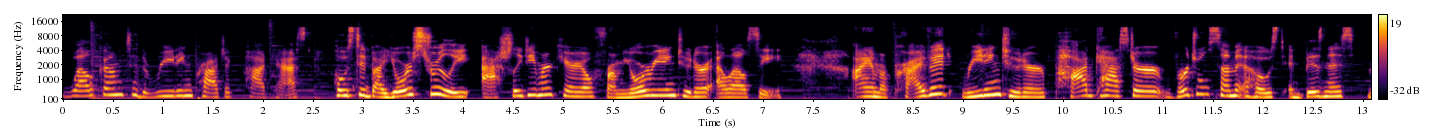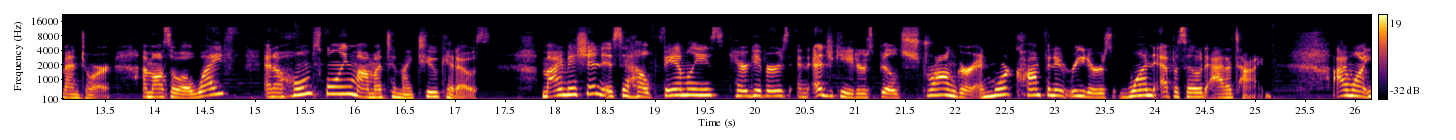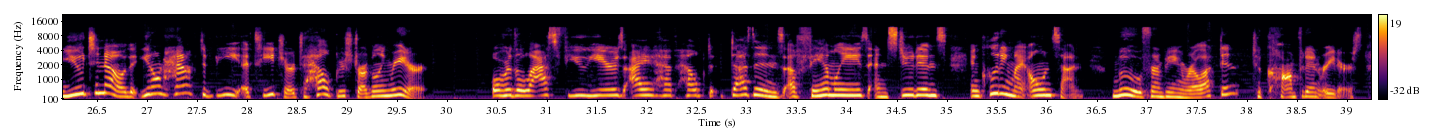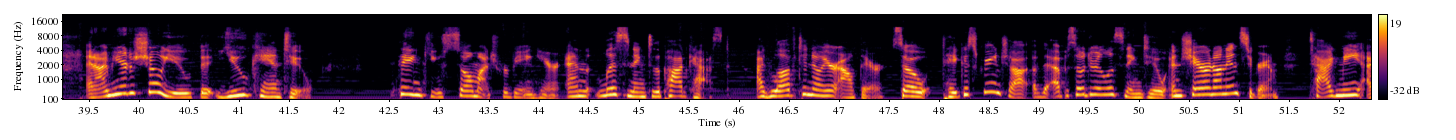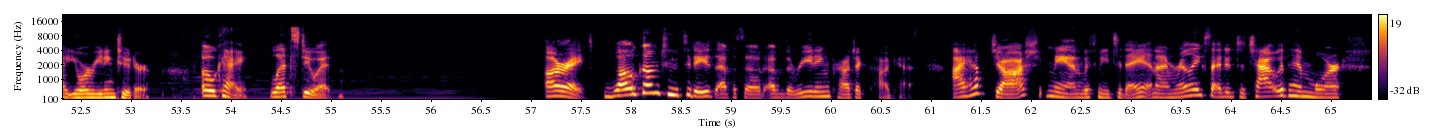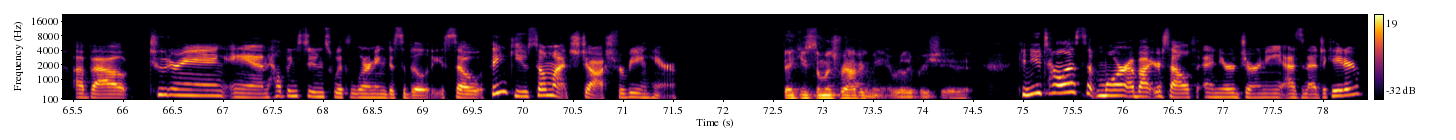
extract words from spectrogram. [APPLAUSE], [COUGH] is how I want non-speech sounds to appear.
Welcome to the Reading Project podcast, hosted by yours truly, Ashley DiMercurio from Your Reading Tutor LLC. I am a private reading tutor, podcaster, virtual summit host, and business mentor. I'm also a wife and a homeschooling mama to my two kiddos. My mission is to help families, caregivers, and educators build stronger and more confident readers one episode at a time. I want you to know that you don't have to be a teacher to help your struggling reader. Over the last few years, I have helped dozens of families and students, including my own son, move from being reluctant to confident readers. And I'm here to show you that you can too. Thank you so much for being here and listening to the podcast. I'd love to know you're out there. So take a screenshot of the episode you're listening to and share it on Instagram. Tag me at Your Reading Tutor. Okay, let's do it. All right. Welcome to today's episode of the Reading Project Podcast. I have Josh Mann with me today, and I'm really excited to chat with him more about tutoring and helping students with learning disabilities. So, thank you so much, Josh, for being here. Thank you so much for having me. I really appreciate it. Can you tell us more about yourself and your journey as an educator?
